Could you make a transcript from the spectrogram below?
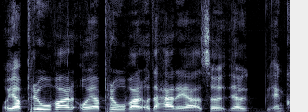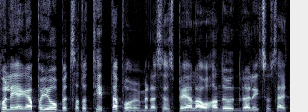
Och jag provar och jag provar och det här är alltså jag, en kollega på jobbet satt och tittade på mig medan jag spelade och han undrar liksom så här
